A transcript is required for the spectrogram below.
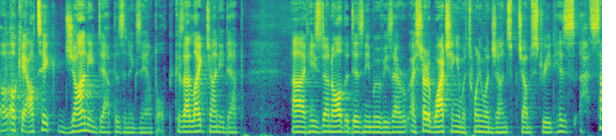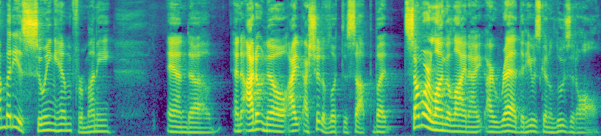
okay i'll take johnny depp as an example because i like johnny depp uh, he's done all the disney movies I, I started watching him with 21 jump, jump street his somebody is suing him for money and uh, and I don't know, I, I should have looked this up, but somewhere along the line, I, I read that he was going to lose it all.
